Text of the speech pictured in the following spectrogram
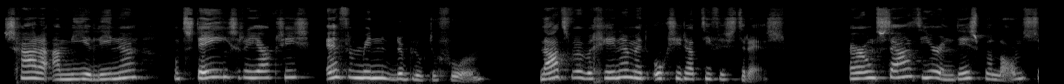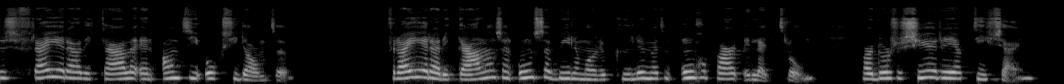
schade aan myeline, ontstekingsreacties en verminderde bloedtoevoer. Laten we beginnen met oxidatieve stress. Er ontstaat hier een disbalans tussen vrije radicalen en antioxidanten. Vrije radicalen zijn onstabiele moleculen met een ongepaard elektron, waardoor ze zeer reactief zijn.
